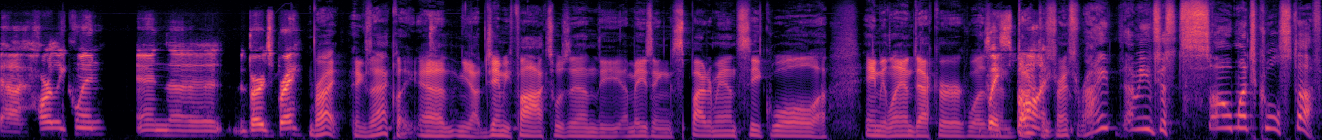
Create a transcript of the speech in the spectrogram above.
uh, Harley Quinn and the, the Birds Prey. Right, exactly. And you know, Jamie Foxx was in the Amazing Spider-Man sequel. Uh, Amy Landecker was in Spawn. Doctor Strange. Right? I mean, just so much cool stuff.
